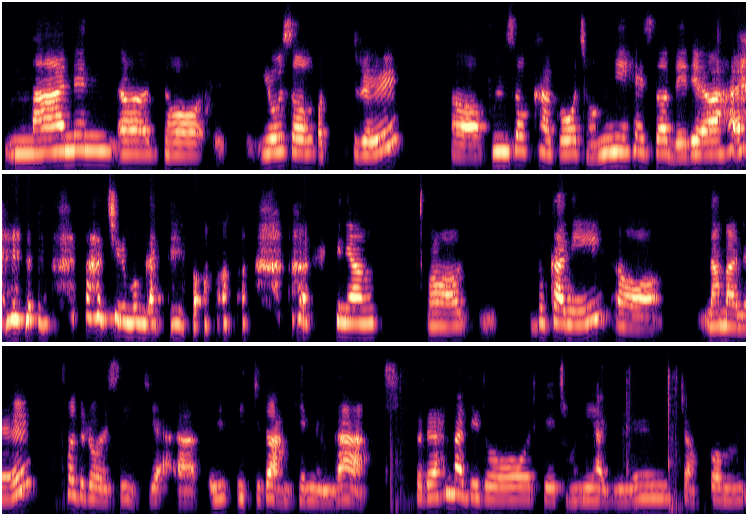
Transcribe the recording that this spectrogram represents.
많은 어, 더 요소들을 어, 분석하고 정리해서 내려야 할 질문 같아요. 그냥 어, 북한이 어, 남한을 서들어올 수 있지, 아, 이- 있지도 않겠는가. 그를 한마디로 이렇게 정리하기는 조금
